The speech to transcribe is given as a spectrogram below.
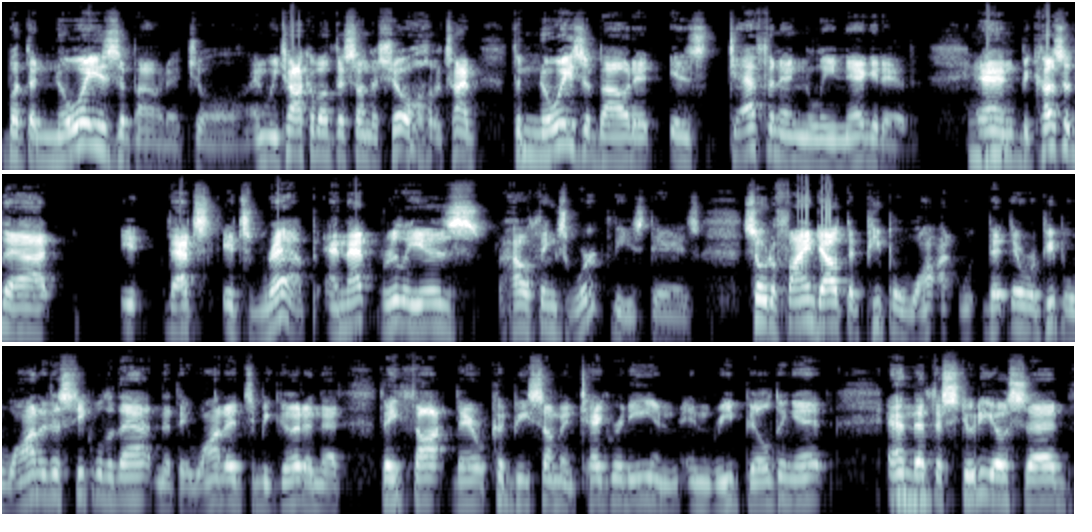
But the noise about it, Joel, and we talk about this on the show all the time, the noise about it is deafeningly negative. Mhm. and because of that it that's its rep and that really is how things work these days. So to find out that people want that there were people wanted a sequel to that and that they wanted it to be good and that they thought there could be some integrity in, in rebuilding it and that the studio said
